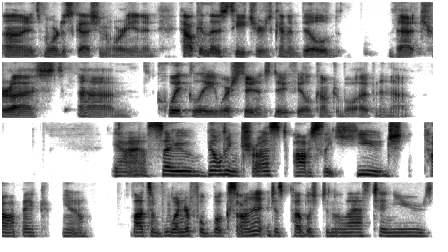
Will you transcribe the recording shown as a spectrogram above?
uh, and it's more discussion oriented. How can those teachers kind of build that trust um, quickly where students do feel comfortable opening up? Yeah, so building trust, obviously, huge topic. You know, lots of wonderful books on it, just published in the last 10 years.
